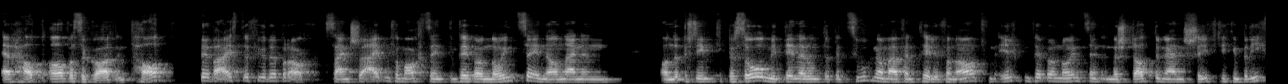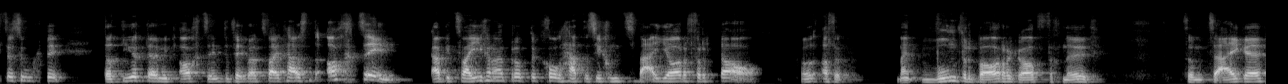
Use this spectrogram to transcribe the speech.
er hat aber sogar den Tatbeweis dafür erbracht. Sein Schreiben vom 18. Februar 19 an, einen, an eine bestimmte Person, mit der er unter Bezugnahme auf ein Telefonat vom 11. Februar 19 eine Erstattung eines schriftlichen Berichts ersuchte, datiert er mit 18. Februar 2018. Auch bei zwei Einvernahmeprotokoll hat er sich um zwei Jahre vertan. Also, mein, wunderbarer geht es doch nicht, um zu zeigen,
